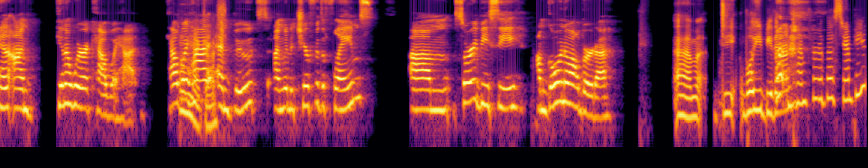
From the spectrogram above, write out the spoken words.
and I'm gonna wear a cowboy hat, cowboy oh hat gosh. and boots. I'm gonna cheer for the Flames. Um, sorry, BC, I'm going to Alberta. Um, do you, will you be there on time for the Stampede?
